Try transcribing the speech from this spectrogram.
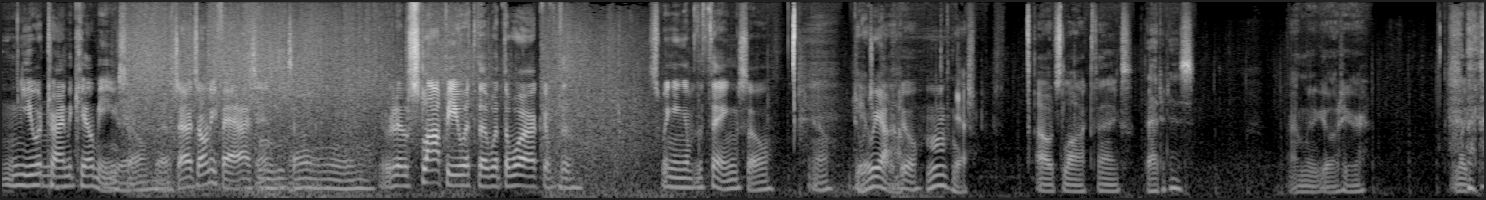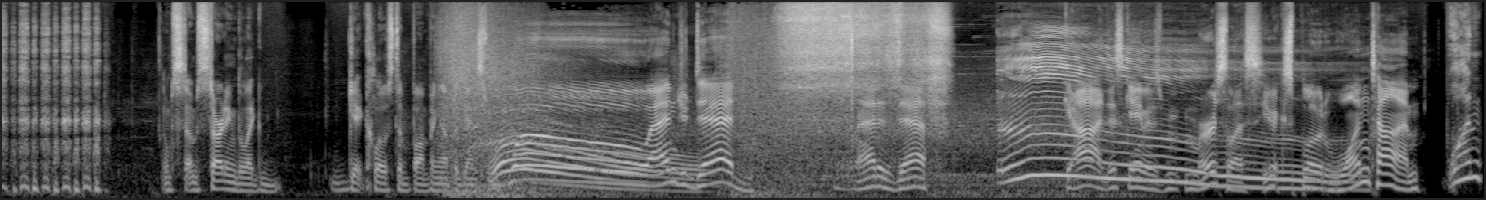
You were trying to kill me, so, so it's only fair. I said. You were a little sloppy with the with the work of the swinging of the thing, so you know. here we are. Mm, yes, Oh, it's locked. Thanks. that it is. I'm gonna go out here. I'm like, I'm, st- I'm starting to like get close to bumping up against. Whoa! Oh, and you're dead. That is death. God, this game is merciless. You explode one time. One,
